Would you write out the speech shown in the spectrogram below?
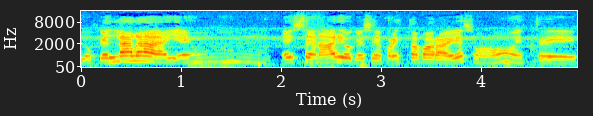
lo que es la LAI es un escenario que se presta para eso, ¿no? Este,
